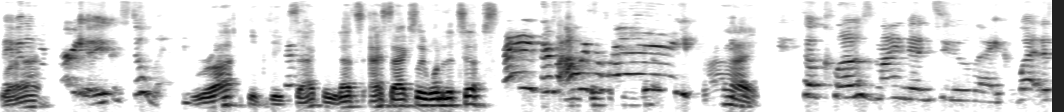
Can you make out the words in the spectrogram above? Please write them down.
maybe they'll Right, prefer you. You can still win. right, exactly. That's that's actually one of the tips. Right? There's always a way. Right. So closed-minded to like what is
